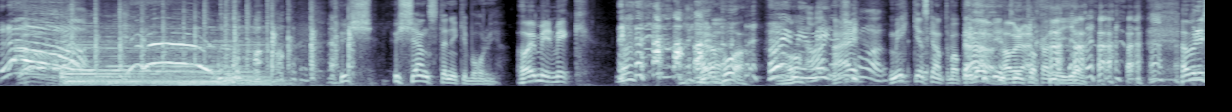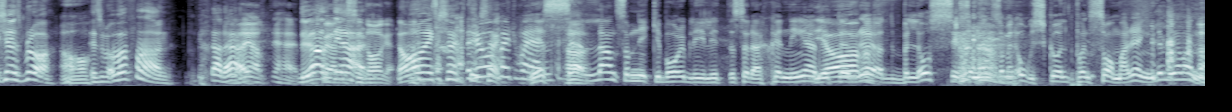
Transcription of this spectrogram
Hurra! Hur, hur känns det Nicke Borg? Höj min mick. Är den på? Höj min mick! Nej, micken ska inte vara på. Det är klockan nio. Ja men det känns bra. Ja. Det är så bra. Vad fan? Titta där. Jag är alltid här. Du är alltid här. Ja exakt, exakt. Robert Det är Wells. sällan som Nicke Borg blir lite sådär generad, Ja, lite vad- rödblossig som en, som en oskuld på en sommarregn. Det blev han nu.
